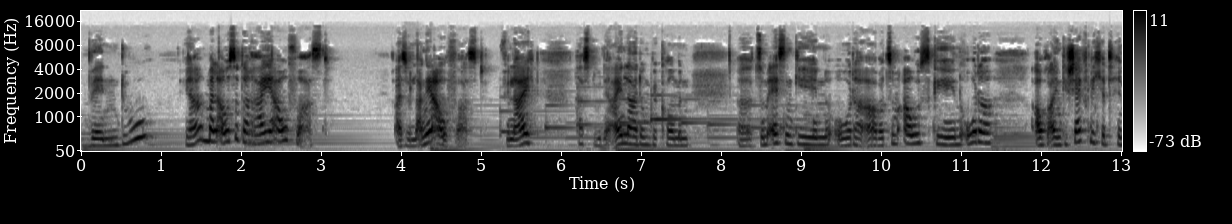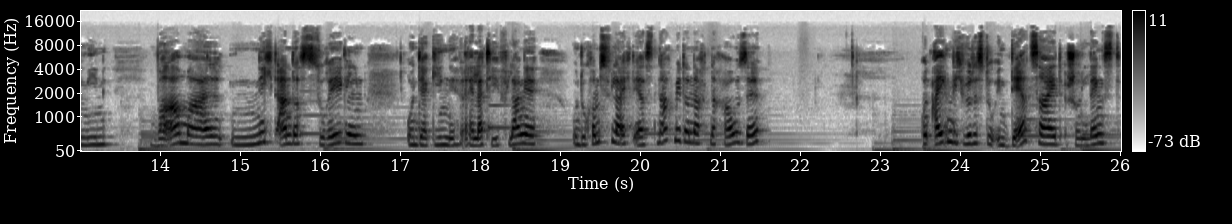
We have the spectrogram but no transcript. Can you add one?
wenn du ja mal außer der Reihe aufwarst. Also lange aufwarst. Vielleicht hast du eine Einladung bekommen äh, zum Essen gehen oder aber zum Ausgehen oder auch ein geschäftlicher Termin war mal nicht anders zu regeln und der ging relativ lange und du kommst vielleicht erst nach Mitternacht nach Hause und eigentlich würdest du in der Zeit schon längst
